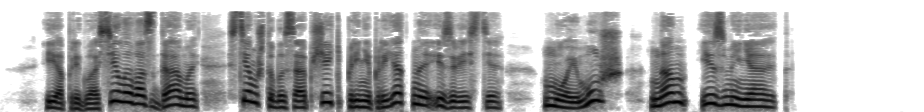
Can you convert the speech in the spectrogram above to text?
я пригласила вас, дамы, с тем, чтобы сообщить пренеприятное известие. Мой муж нам изменяет.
